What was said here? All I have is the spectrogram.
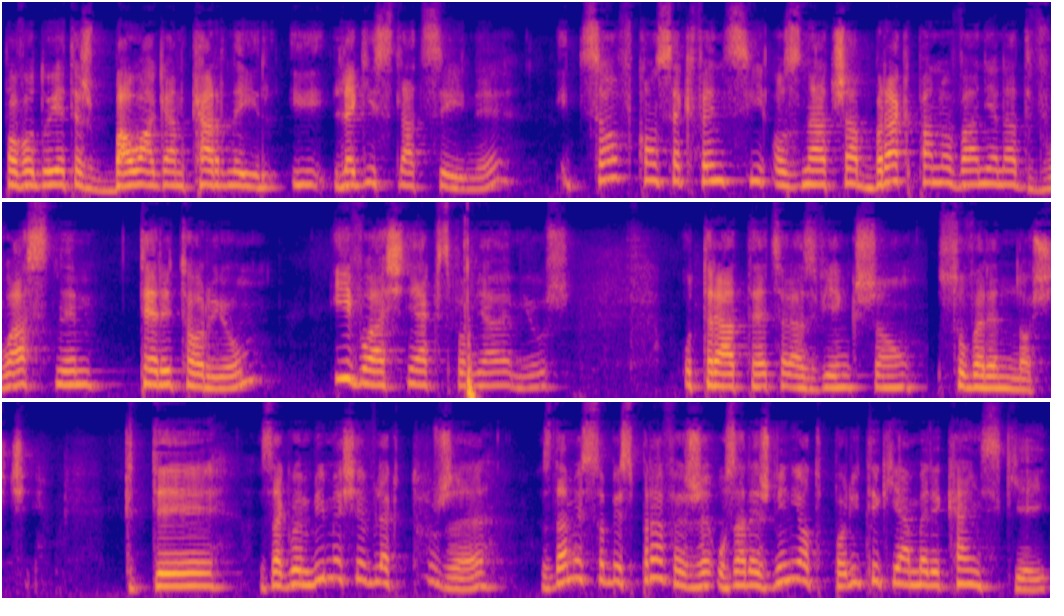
powoduje też bałagan karny i- legislacyjny, i co w konsekwencji oznacza brak panowania nad własnym terytorium i właśnie, jak wspomniałem już, utratę coraz większą suwerenności. Gdy zagłębimy się w lekturze, zdamy sobie sprawę, że uzależnienie od polityki amerykańskiej,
